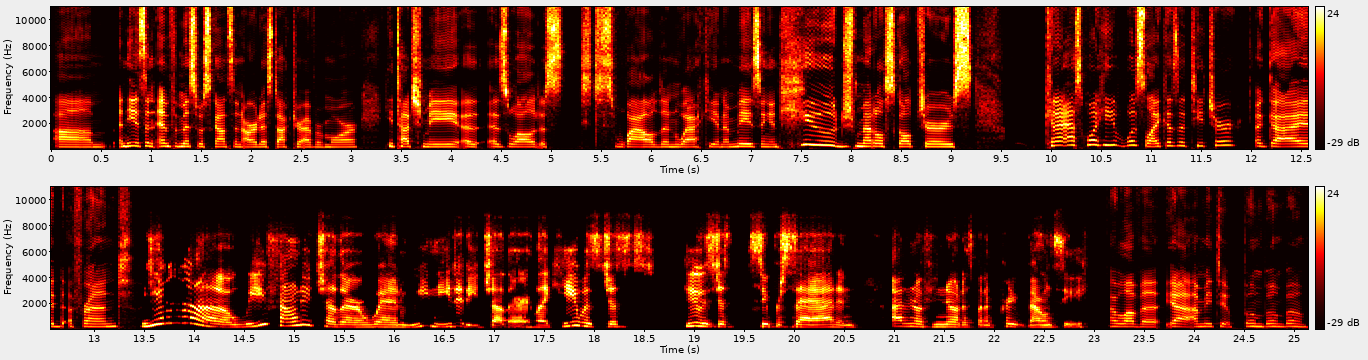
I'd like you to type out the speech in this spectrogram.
Um, and he's an infamous Wisconsin artist, Dr. Evermor. He touched me as well, just just wild and wacky and amazing and huge metal sculptures. Can I ask what he was like as a teacher, a guide, a friend? Yeah, we found each other when we needed each other. Like he was just he was just super sad and I don't know if you noticed, but I'm pretty bouncy. I love it. Yeah, I me too. Boom, boom, boom.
